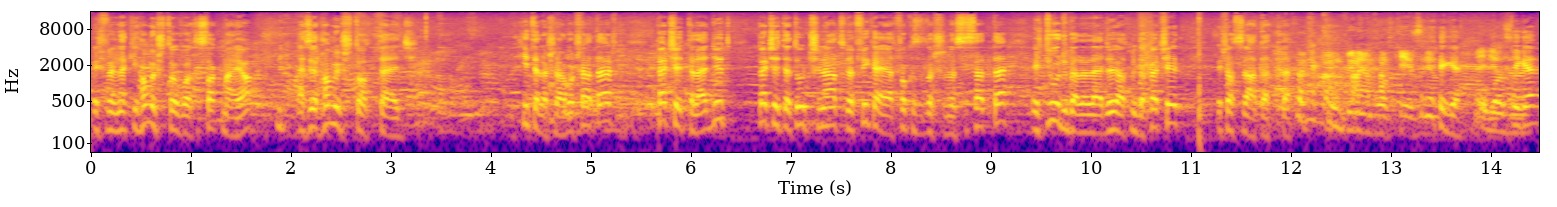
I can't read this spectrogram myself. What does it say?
és mivel neki hamisító volt a szakmája, ezért hamisított egy hiteles elbocsátást, pecséttel együtt, pecsétet úgy csinált, hogy a fikáját fokozatosan összeszedte, és gyújt belőle egy olyat, mint a pecsét, és azt rátette. Krumpli nem volt kéznél. Igen, igen,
